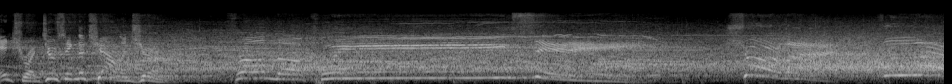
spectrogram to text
Introducing the challenger from the Queen City, Charlotte Flair.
